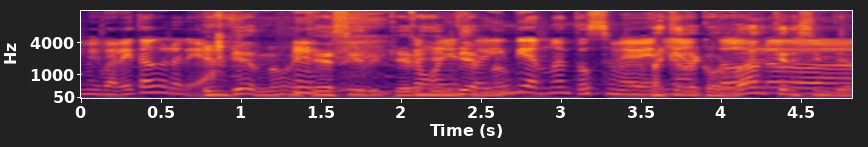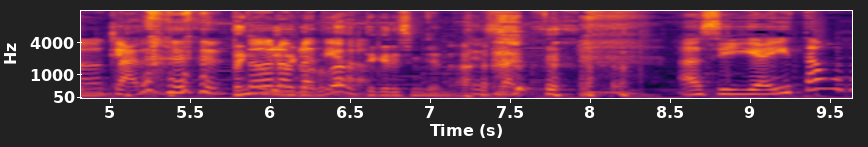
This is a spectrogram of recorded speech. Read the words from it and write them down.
tu- mi paleta colorea. Invierno, hay que decir que como yo invierno. soy invierno, entonces me Hay venían que recordar que eres invierno. Claro, Tengo que recordarte plateado. que eres invierno. Exacto. Así que ahí estamos.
